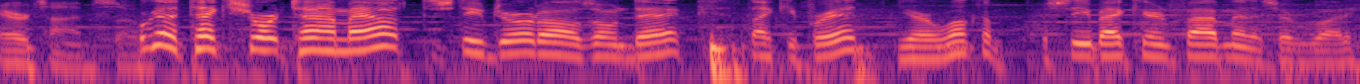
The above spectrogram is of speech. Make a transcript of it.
airtime. So We're going to take a short time out. Steve Jordahl is on deck. Thank you, Fred. You're welcome. We'll see you back here in five minutes, everybody.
